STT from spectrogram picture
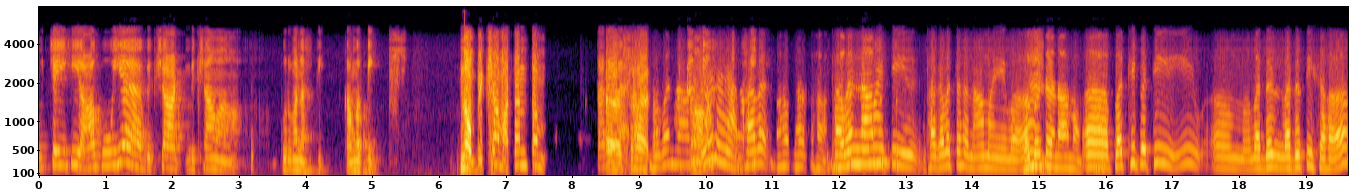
उच्चैः आहूय भिक्षा भिक्षां कुर्वन् अस्ति कमपि। न भिक्षाम् अटन्तं भवन्नाम इति भगवतः नाम एव। पथि पथि वदन् वदति सः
